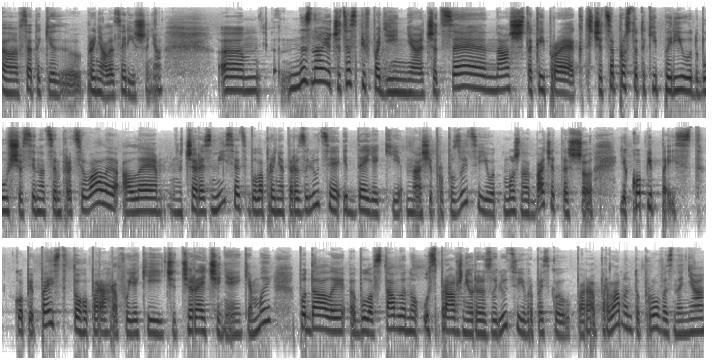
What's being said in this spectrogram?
е, все-таки прийняли це рішення. Ем, не знаю, чи це співпадіння, чи це наш такий проект, чи це просто такий період був, що всі над цим працювали. Але через місяць була прийнята резолюція, і деякі наші пропозиції, от можна бачити, що є copy-paste copy-paste того параграфу, який чи, чи речення, яке ми подали, було вставлено у справжню резолюцію Європейського парламенту про визнання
